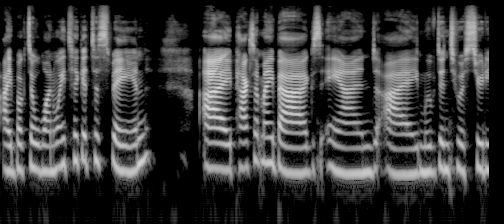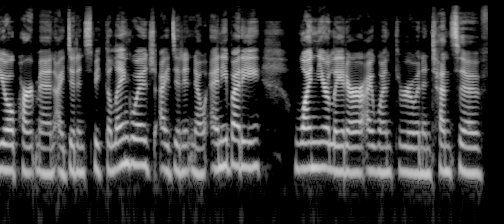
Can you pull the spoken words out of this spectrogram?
I booked a one way ticket to Spain. I packed up my bags and I moved into a studio apartment. I didn't speak the language, I didn't know anybody. One year later, I went through an intensive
